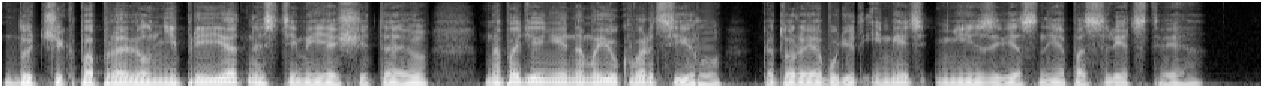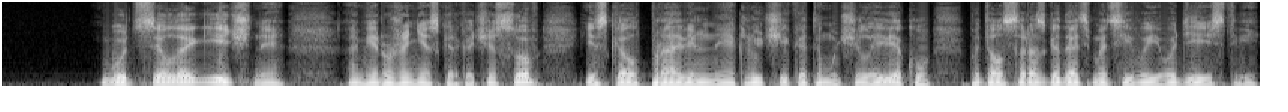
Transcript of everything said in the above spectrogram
Дудчик поправил неприятностями, я считаю, нападение на мою квартиру, которое будет иметь неизвестные последствия. Будьте логичны. Амир уже несколько часов искал правильные ключи к этому человеку, пытался разгадать мотивы его действий.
